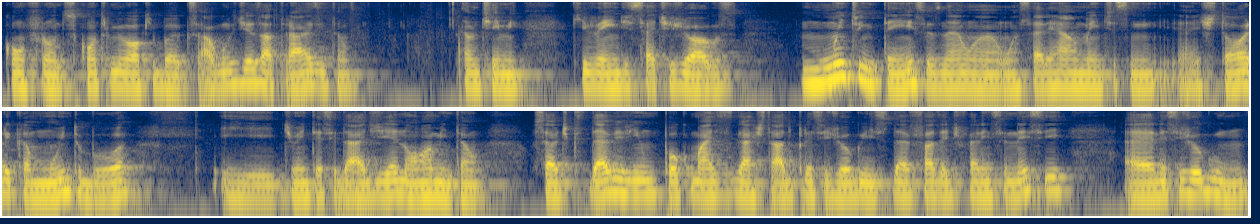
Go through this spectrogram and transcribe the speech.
confrontos contra o Milwaukee Bucks alguns dias atrás, então é um time que vem de sete jogos muito intensos, né? Uma, uma série realmente assim, é, histórica, muito boa e de uma intensidade enorme. Então, o Celtics deve vir um pouco mais desgastado para esse jogo e isso deve fazer diferença nesse, é, nesse jogo 1.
